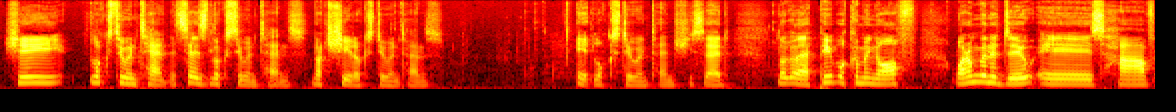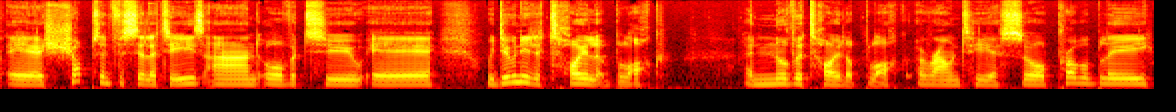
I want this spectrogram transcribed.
She looks too intense. It says looks too intense. Not she looks too intense. It looks too intense, she said. Look at that. People coming off. What I'm going to do is have a shops and facilities and over to a... We do need a toilet block. Another toilet block around here. So probably...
